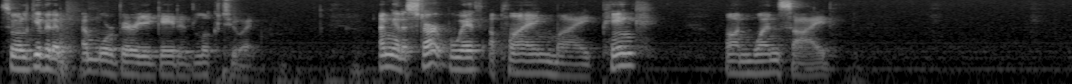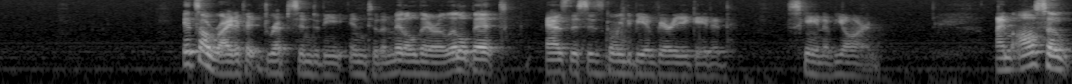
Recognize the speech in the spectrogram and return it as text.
So it'll give it a, a more variegated look to it. I'm going to start with applying my pink on one side It's all right if it drips into the into the middle there a little bit, as this is going to be a variegated skein of yarn. I'm also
